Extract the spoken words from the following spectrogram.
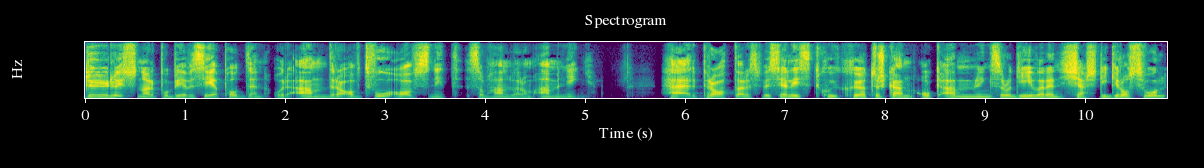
Du lyssnar på BVC-podden och det andra av två avsnitt som handlar om amning. Här pratar specialistsjuksköterskan och amningsrådgivaren Kersti Grossvold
